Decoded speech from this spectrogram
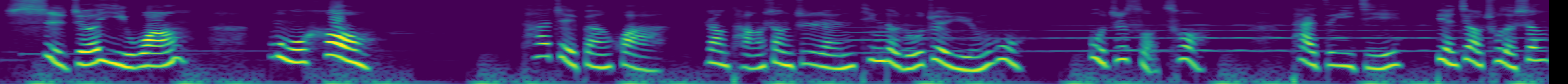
逝者已亡。”母后，他这番话让堂上之人听得如坠云雾，不知所措。太子一急，便叫出了声：“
